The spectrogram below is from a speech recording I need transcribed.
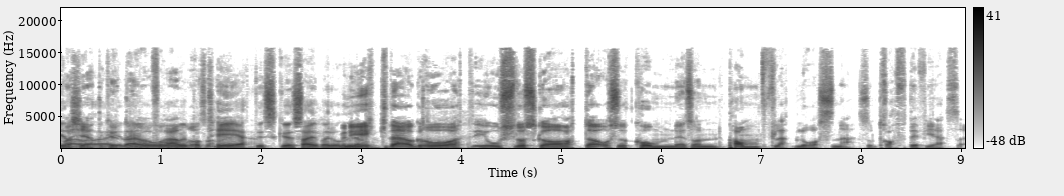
kutt det er jo foreldre. sånn. patetiske seige perioder. Men du gikk der og gråt i Oslos gater, og så kom det en sånn pamflett blåsende som traff det fjeset,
